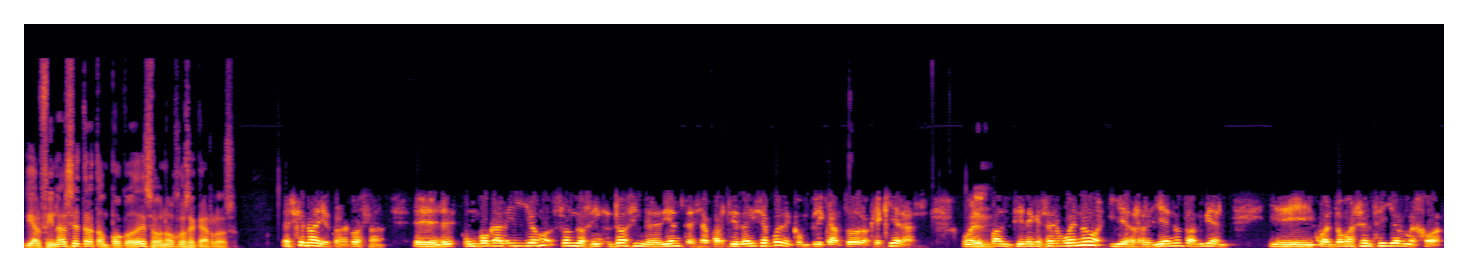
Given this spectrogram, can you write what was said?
Y al final se trata un poco de eso, ¿no, José Carlos? Es que no hay otra cosa. Eh, un bocadillo son dos, dos ingredientes y a partir de ahí se puede complicar todo lo que quieras. O el mm. pan tiene que ser bueno y el relleno también. Y cuanto más sencillo mejor.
